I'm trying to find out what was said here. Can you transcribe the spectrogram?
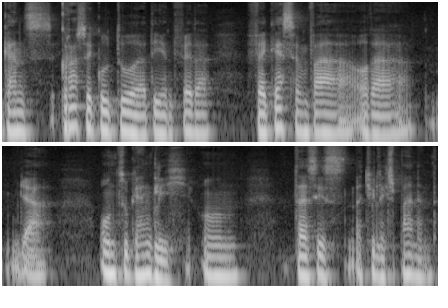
ganz großen Kultur, die entweder vergessen war oder ja, unzugänglich. Und das ist natürlich spannend.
